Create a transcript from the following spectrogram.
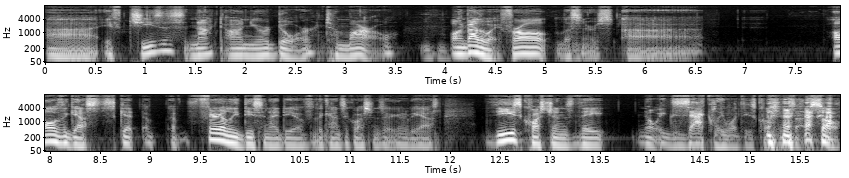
Uh, if Jesus knocked on your door tomorrow, oh, and by the way, for all listeners, uh, all of the guests get a, a fairly decent idea of the kinds of questions that are going to be asked. These questions, they know exactly what these questions are. So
